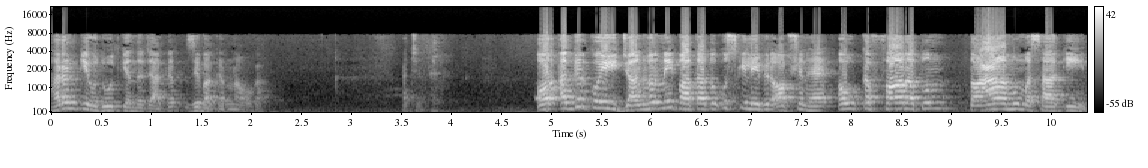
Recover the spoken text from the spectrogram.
حرم کی حدود کے اندر جا کر ذبح کرنا ہوگا۔ اچھا۔ اور اگر کوئی جانور نہیں پاتا تو اس کے لیے پھر آپشن ہے، او کفارتن تعام مساکین۔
